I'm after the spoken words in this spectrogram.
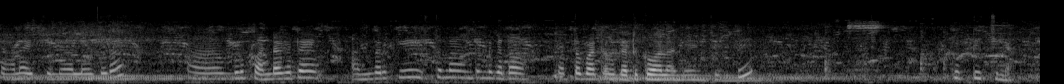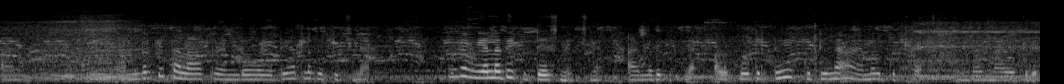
చాలా ఇచ్చిన వాళ్ళు కూడా ఇప్పుడు పండగ టైం అందరికీ ఇష్టమే ఉంటుంది కదా కొత్త బట్టలు కట్టుకోవాలని అని చెప్పి కుట్టించిన అందరికీ తలా రెండు ఒకటి అట్లా కుట్టించిన ఇంకా వీళ్ళది కుట్టేసిన ఇచ్చిన ఆమెది కుట్టిన. వాళ్ళ కూతురిది కుట్టిన ఆమెది కుట్టిన. ఇంకా నా దగ్గరే.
